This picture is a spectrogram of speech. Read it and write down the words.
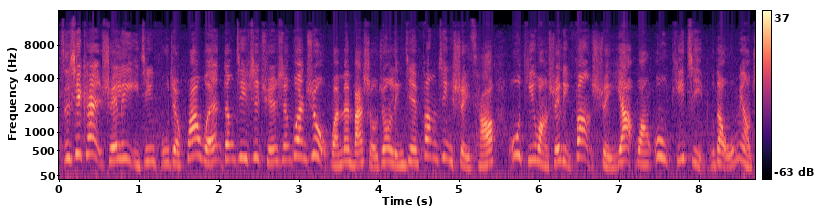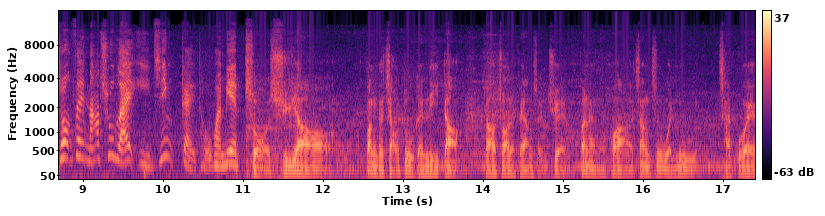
仔细看，水里已经浮着花纹。登记师全神贯注，缓慢把手中零件放进水槽，物体往水里放，水压往物体挤，不到五秒钟再拿出来，已经改头换面。所需要。放的角度跟力道都要抓得非常准确，不然的话，这样子纹路才不会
